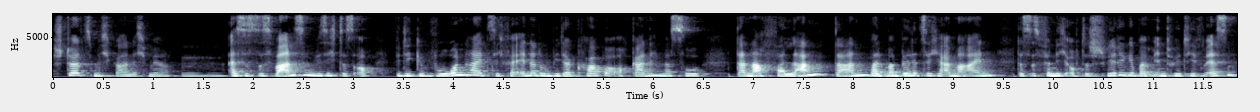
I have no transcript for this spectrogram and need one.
stört es mich gar nicht mehr. Mhm. Also es ist Wahnsinn, wie sich das auch, wie die Gewohnheit sich verändert und wie der Körper auch gar nicht mehr so danach verlangt dann, weil man bildet sich ja einmal ein, das ist, finde ich, auch das Schwierige mhm. beim intuitiven Essen,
